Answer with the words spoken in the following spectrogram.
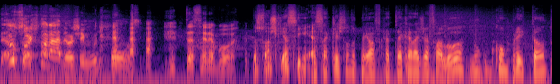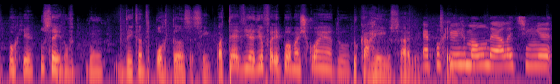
eu sou estourada. Eu achei muito bom, assim. Essa cena é boa. Eu só acho que assim, essa questão do payoff, que até que a Nadia falou, não comprei tanto porque, não sei, não, não dei tanta importância assim. Eu até vi ali, eu falei, pô, mas qual é do, do carrinho, sabe? É porque o irmão dela tinha.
